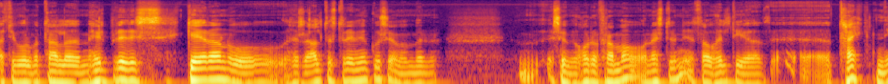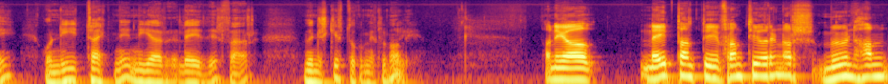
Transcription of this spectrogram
að því vorum að tala um heilbreyðisgeran og þessa aldurstreifingu sem, sem við horfum fram á á næstunni, þá held ég að, að tækni og ný tækni, nýjar leiðir þar muni skipta okkur miklu máli. Þannig að neytandi framtíðarinnar mun hann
